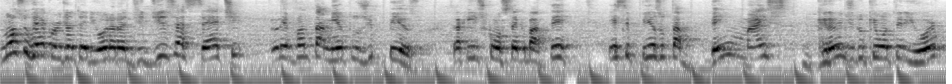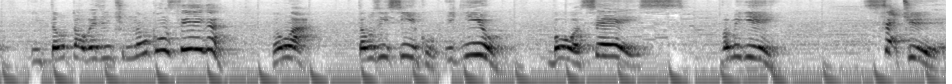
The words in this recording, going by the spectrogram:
Nosso recorde anterior era de 17 levantamentos de peso. Será que a gente consegue bater? Esse peso tá bem mais grande do que o anterior. Então talvez a gente não consiga. Vamos lá. Estamos em 5. Iguinho. Boa. 6. Vamos, Iguinho. 7.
